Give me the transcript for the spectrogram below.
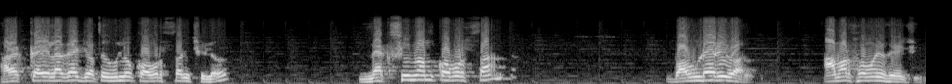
ফারাক্কা এলাকায় যতগুলো কবরস্থান ছিল ম্যাক্সিমাম কবরস্থান বাউন্ডারি ওয়াল আমার সময় হয়েছিল।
